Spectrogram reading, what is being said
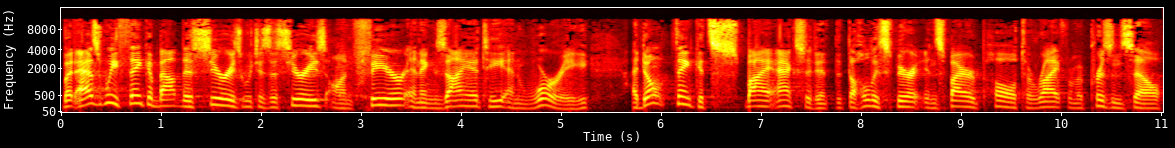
but as we think about this series, which is a series on fear and anxiety and worry, I don't think it's by accident that the Holy Spirit inspired Paul to write from a prison cell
